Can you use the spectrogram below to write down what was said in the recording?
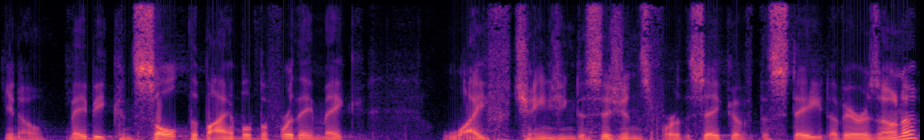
you know, maybe consult the Bible before they make life changing decisions for the sake of the state of Arizona.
